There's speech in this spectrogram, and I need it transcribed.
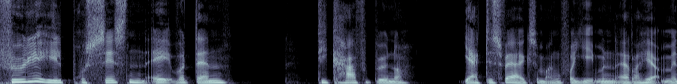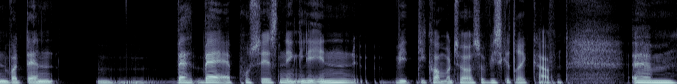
følge hele processen af, hvordan de kaffebønder, ja, desværre ikke så mange fra Yemen er der her, men hvordan, hvad, hvad er processen egentlig, inden vi, de kommer til os, og vi skal drikke kaffen? Øhm,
